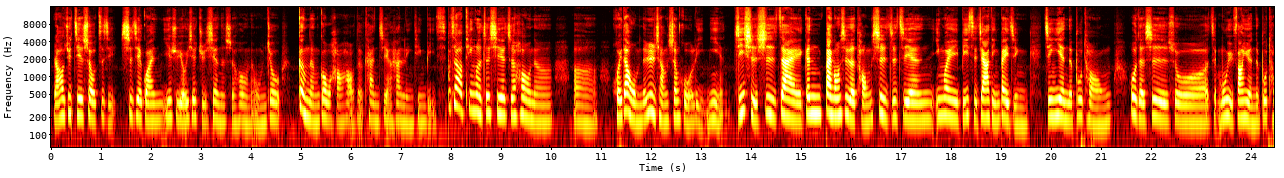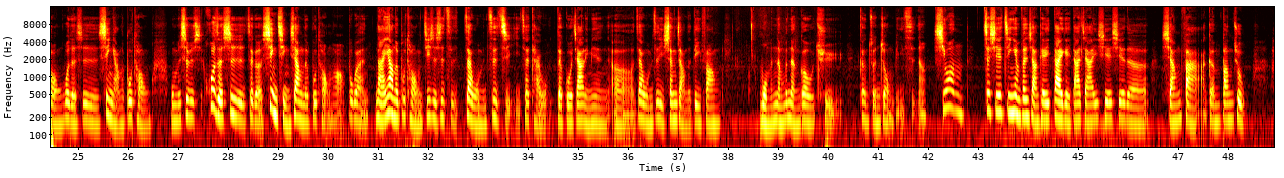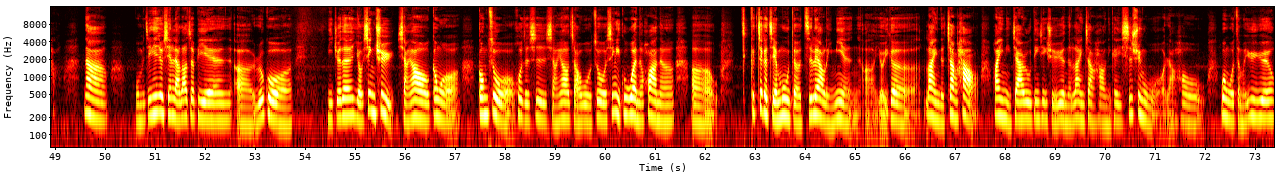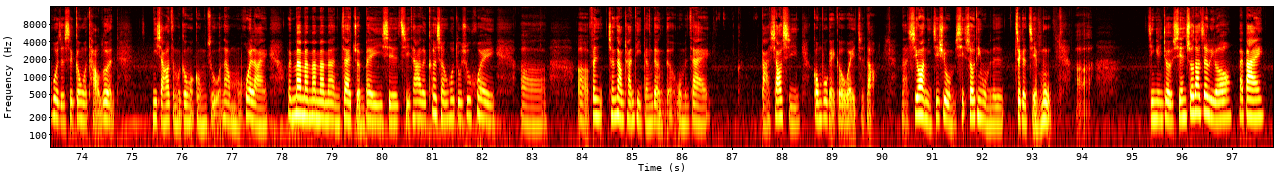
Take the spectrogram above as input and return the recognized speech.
然后去接受自己世界观，也许有一些局限的时候呢，我们就更能够好好的看见和聆听彼此。不知道听了这些之后呢，呃，回到我们的日常生活里面，即使是在跟办公室的同事之间，因为彼此家庭背景、经验的不同，或者是说母语方言的不同，或者是信仰的不同。我们是不是，或者是这个性倾向的不同哈？不管哪样的不同，即使是自在我们自己在台的国家里面，呃，在我们自己生长的地方，我们能不能够去更尊重彼此呢？希望这些经验分享可以带给大家一些些的想法跟帮助。好，那我们今天就先聊到这边。呃，如果你觉得有兴趣想要跟我工作，或者是想要找我做心理顾问的话呢？呃，这个节目的资料里面啊有一个 LINE 的账号，欢迎你加入定心学院的 LINE 账号。你可以私信我，然后问我怎么预约，或者是跟我讨论你想要怎么跟我工作。那我们会来会慢慢慢慢慢再准备一些其他的课程或读书会，呃。呃，分成长团体等等的，我们再把消息公布给各位知道。那希望你继续我们收听我们的这个节目，呃，今天就先说到这里喽，拜拜。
